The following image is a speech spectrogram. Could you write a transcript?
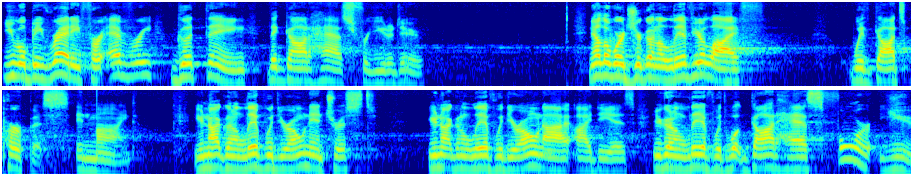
you will be ready for every good thing that God has for you to do. In other words, you're going to live your life with God's purpose in mind. You're not going to live with your own interest. You're not going to live with your own ideas. You're going to live with what God has for you.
